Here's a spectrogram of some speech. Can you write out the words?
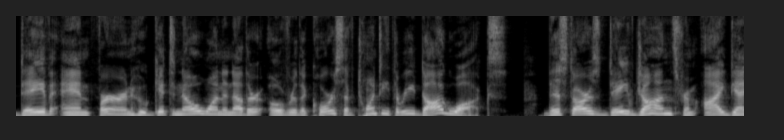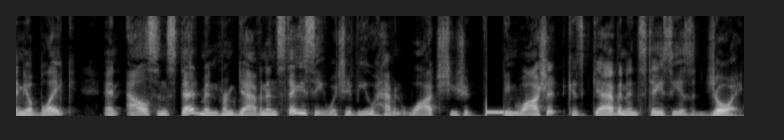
Dave and Fern, who get to know one another over the course of 23 dog walks. This stars Dave Johns from I, Daniel Blake, and Alison Steadman from Gavin and Stacey, which if you haven't watched, you should fucking watch it because Gavin and Stacey is a joy.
